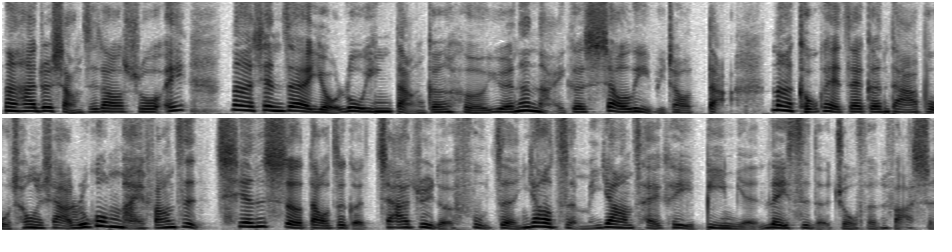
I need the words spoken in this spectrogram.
那他就想知道说，诶，那现在有录音档跟合约，那哪一个效力比较大？那可不可以再跟大家补充一下？如果买房子牵涉到这个家具的附赠，要怎么样才可以避免类似的纠纷发生？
